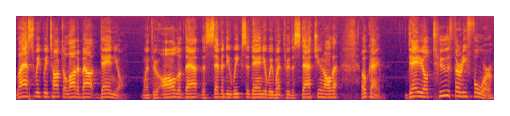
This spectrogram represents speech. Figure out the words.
Last week we talked a lot about Daniel. Went through all of that, the 70 weeks of Daniel. We went through the statue and all that. Okay, Daniel 2:34.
